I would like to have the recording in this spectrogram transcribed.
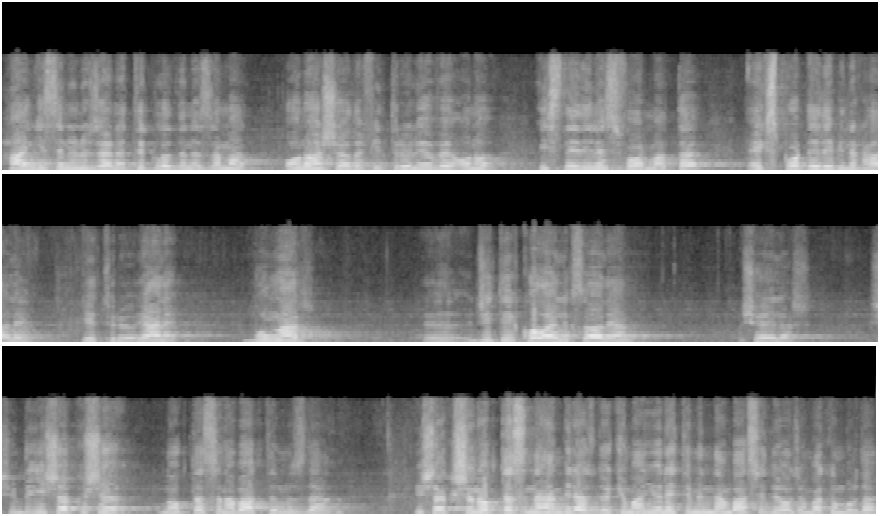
Hangisinin üzerine tıkladığınız zaman onu aşağıda filtreliyor ve onu istediğiniz formatta export edebilir hale getiriyor. Yani bunlar e, ciddi kolaylık sağlayan şeyler. Şimdi iş akışı noktasına baktığımızda iş akışı noktasında hem biraz döküman yönetiminden bahsediyor olacağım. Bakın burada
